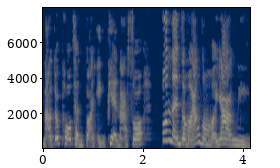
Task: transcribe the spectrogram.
然后就 po 成短影片啊，说。不能怎么样怎么样，你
